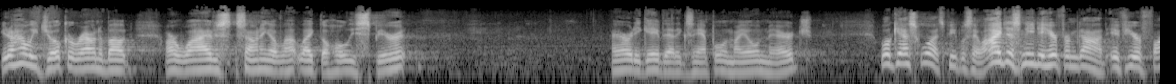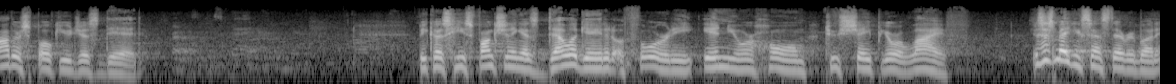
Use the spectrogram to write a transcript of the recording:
You know how we joke around about our wives sounding a lot like the Holy Spirit? I already gave that example in my own marriage. Well, guess what? People say, Well, I just need to hear from God. If your father spoke, you just did because he's functioning as delegated authority in your home to shape your life. Is this making sense to everybody?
